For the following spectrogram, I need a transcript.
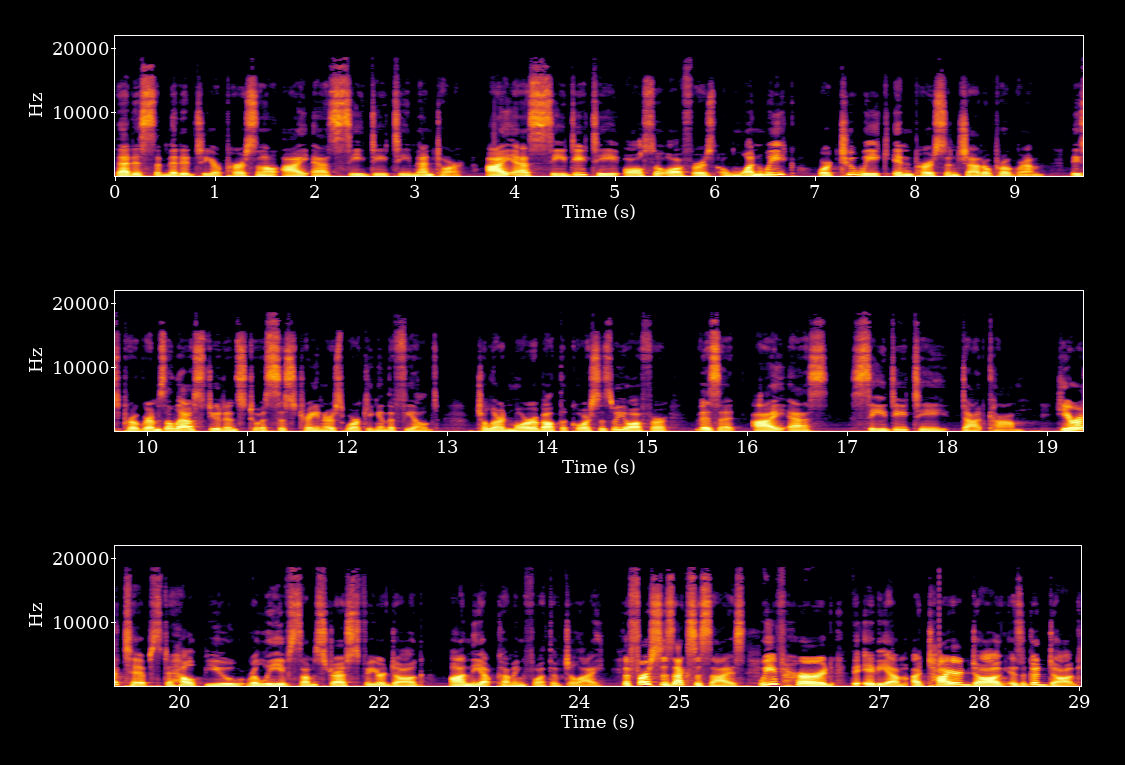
that is submitted to your personal ISCDT mentor. ISCDT also offers a one week or two week in person shadow program. These programs allow students to assist trainers working in the field. To learn more about the courses we offer, visit iscdt.com. Here are tips to help you relieve some stress for your dog on the upcoming 4th of July. The first is exercise. We've heard the idiom, a tired dog is a good dog.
